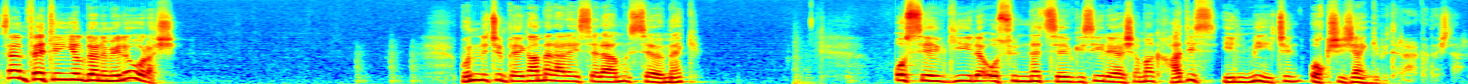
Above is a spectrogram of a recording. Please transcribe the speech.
Sen fethin yıl dönümüyle uğraş. Bunun için Peygamber aleyhisselamı sevmek, o sevgiyle, o sünnet sevgisiyle yaşamak hadis ilmi için oksijen gibidir arkadaşlar.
